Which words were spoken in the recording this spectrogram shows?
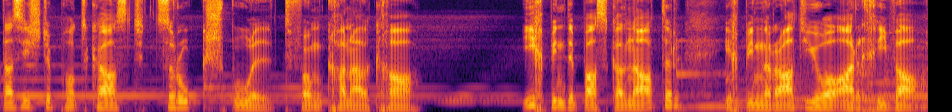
Das ist der Podcast Zurückspult vom Kanal K. Ich bin der Pascal Natter, ich bin Radioarchivar.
